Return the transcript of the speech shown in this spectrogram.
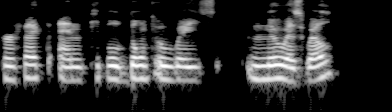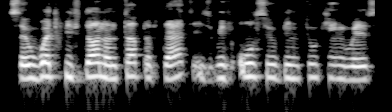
perfect and people don't always know as well. So what we've done on top of that is we've also been talking with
